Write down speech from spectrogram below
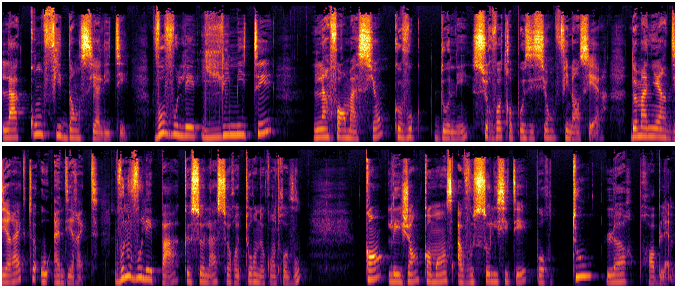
la confidentialité. Vous voulez limiter l'information que vous donnez sur votre position financière, de manière directe ou indirecte. Vous ne voulez pas que cela se retourne contre vous quand les gens commencent à vous solliciter pour tous leurs problèmes.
